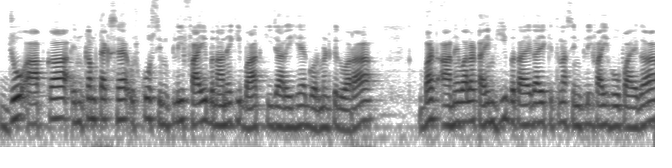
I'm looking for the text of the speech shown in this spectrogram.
जो आपका इनकम टैक्स है, उसको सिंप्लीफाई बनाने की बात की जा रही है गवर्नमेंट के द्वारा। बट आने वाला टाइम ही बताएगा ये कितना सिंप्लीफाई हो पाएगा,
